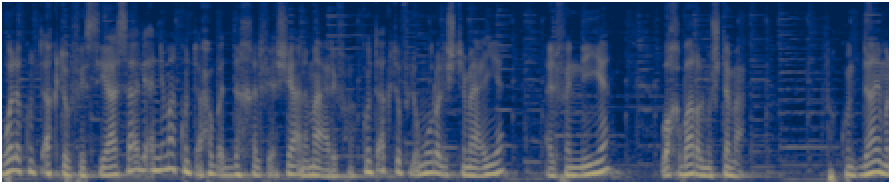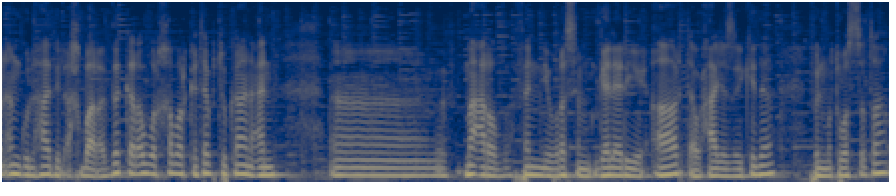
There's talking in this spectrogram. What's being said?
ولا كنت أكتب في السياسة لأني ما كنت أحب أتدخل في أشياء أنا ما أعرفها. كنت أكتب في الأمور الاجتماعية الفنية وأخبار المجتمع. فكنت دائما أنقل هذه الأخبار. أتذكر أول خبر كتبته كان عن معرض فني ورسم gallery art أو حاجة زي كده في المتوسطة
